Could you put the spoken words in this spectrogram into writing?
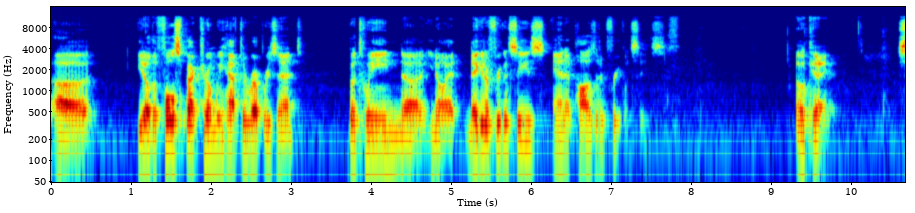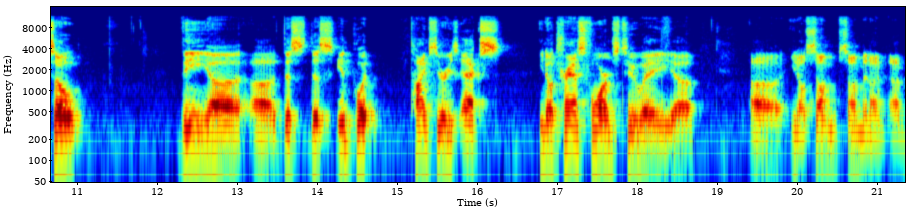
uh, you know the full spectrum we have to represent between uh, you know at negative frequencies and at positive frequencies. Okay, so the uh, uh, this this input time series x, you know, transforms to a uh, uh, you know some some, and I'm, I'm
